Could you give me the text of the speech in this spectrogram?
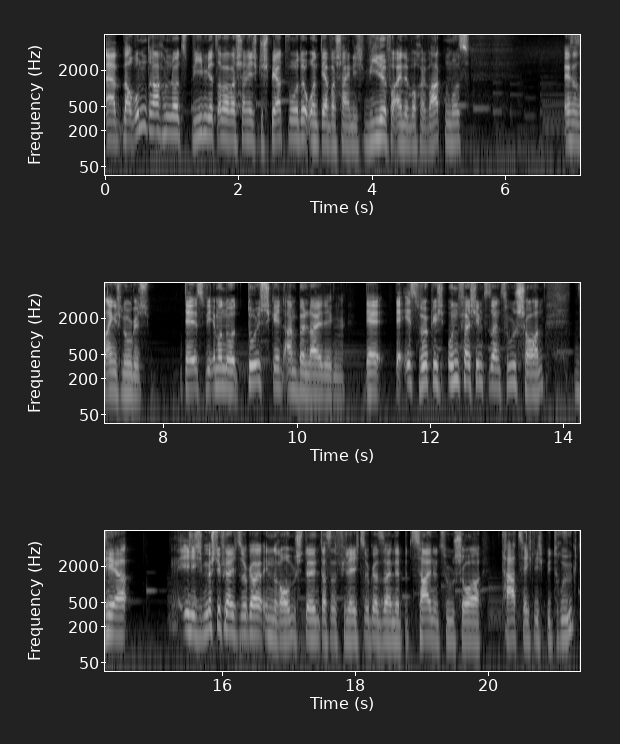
Äh, warum Drachenlord Stream jetzt aber wahrscheinlich gesperrt wurde und der wahrscheinlich wieder für eine Woche warten muss, es ist eigentlich logisch. Der ist wie immer nur durchgehend am Beleidigen. Der, der ist wirklich unverschämt zu seinen Zuschauern. Der, ich möchte vielleicht sogar in den Raum stellen, dass er vielleicht sogar seine bezahlenden Zuschauer tatsächlich betrügt.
